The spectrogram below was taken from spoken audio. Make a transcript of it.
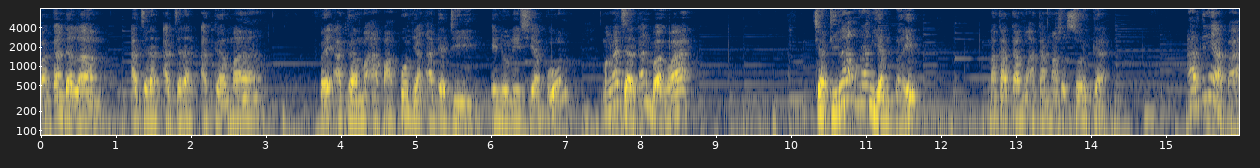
Bahkan dalam ajaran-ajaran agama, baik agama apa pun yang ada di Indonesia pun mengajarkan bahwa jadilah orang yang baik, maka kamu akan masuk surga Artinya apa?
